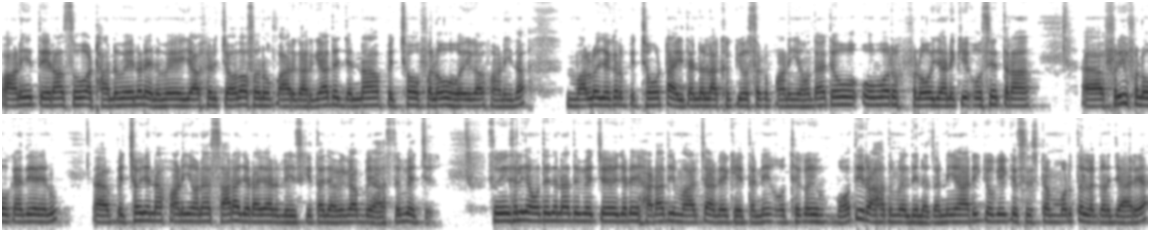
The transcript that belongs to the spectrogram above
ਪਾਣੀ 1398 99 ਜਾਂ ਫਿਰ 1400 ਨੂੰ ਪਾਰ ਕਰ ਗਿਆ ਤੇ ਜਿੰਨਾ ਪਿੱਛੋਂ ਫਲੋ ਹੋਏਗਾ ਪਾਣੀ ਦਾ, ਮੰਨ ਲਓ ਜੇਕਰ ਪਿੱਛੋਂ 2.5 3 ਲੱਖ ਕਿਊਸਕ ਪਾਣੀ ਆਉਂਦਾ ਹੈ ਤੇ ਉਹ ਓਵਰ ਫਲੋ ਯਾਨੀ ਕਿ ਉਸੇ ਤਰ੍ਹਾਂ ਫ੍ਰੀ ਫਲੋ ਕਹਿੰਦੇ ਆ ਜਿਹਨੂੰ ਪਿੱਛੋਂ ਜਿੰਨਾ ਪਾਣੀ ਆਉਣਾ, ਸਾਰਾ ਜਿਹੜਾ ਯਾਰ ਰਿਲੀਜ਼ ਕੀਤਾ ਜਾਵੇਗਾ ਬਿਆਸ ਦੇ ਵਿੱਚ। ਸੋ ਇਸ ਲਈ ਆਉਂਦੇ ਦਿਨਾਂ ਦੇ ਵਿੱਚ ਜਿਹੜੇ ਹੜ੍ਹਾਂ ਦੀ ਮਾਰ ਝਾੜ ਰਹੇ ਖੇਤਰ ਨੇ, ਉੱਥੇ ਕੋਈ ਬਹੁਤੀ ਰਾਹਤ ਮਿਲਦੀ ਨਜ਼ਰ ਨਹੀਂ ਆ ਰਹੀ ਕਿਉਂਕਿ ਇੱਕ ਸਿਸਟਮ ਮੁੜ ਤੋਂ ਲੱਗਣ ਜਾ ਰਿਹਾ।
